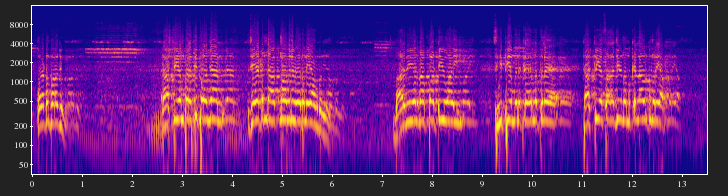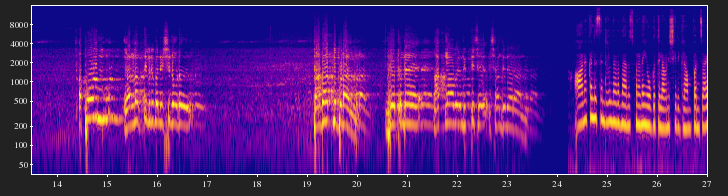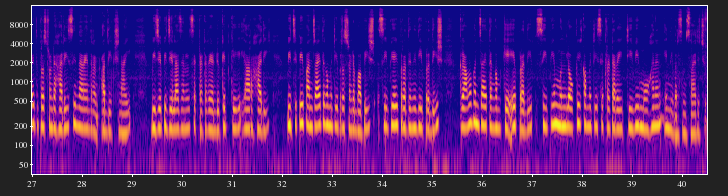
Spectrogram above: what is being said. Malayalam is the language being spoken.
മോഹനേട്ടൻ പറഞ്ഞു രാഷ്ട്രീയം പരത്തി പറഞ്ഞാൽ ജയേട്ടന്റെ ആത്മാവിന് വേദനയാകുമെന്ന് ഭാരതീയ ജനതാ പാർട്ടിയുമായി സി പി എമ്മിന് കേരളത്തിലെ രാഷ്ട്രീയ സാഹചര്യം നമുക്ക് എല്ലാവർക്കും അറിയാം. അപ്പോഴും മരണത്തിൽ ഒരു മനുഷ്യനോട് താതാത്മ്യപ്പെടാൻ അദ്ദേഹത്തിന്റെ ആത്മാവിന് നിത്യശാന്തി നേരാൻ. ആനക്കല്ല് സെന്ററിൽ നടന്ന അനുസ്മരണ യോഗത്തിൽ അവണിശ്ശേരി ഗ്രാമപഞ്ചായത്ത് പ്രസിഡന്റ് ഹരി സി നരേന്ദ്രൻ അധ്യക്ഷനായി. ബി ജെ പി ജില്ലാ general secretary advocate K R Hari B J P panchayat committee president Babeesh C P I പ്രതിനിധി പ്രതീഷ് ഗ്രാമപഞ്ചായത്ത് അംഗം K A Pradeep C P M മുൻ local committee secretary T V Mohanan എന്നിവർ സംസാരിച്ചു.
